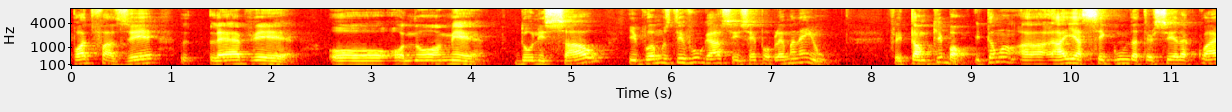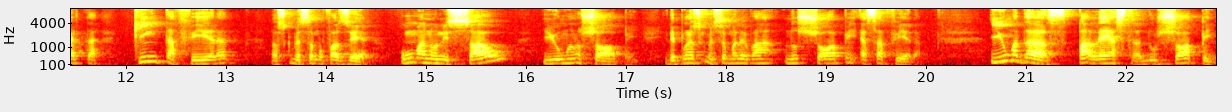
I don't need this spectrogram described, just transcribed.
pode fazer, leve o, o nome do Unisal e vamos divulgar assim, sem problema nenhum. Falei, então, que bom. Então, aí a segunda, terceira, quarta, quinta-feira, nós começamos a fazer uma no Unisal e uma no shopping. Depois nós começamos a levar no shopping essa feira. E uma das palestras no shopping,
